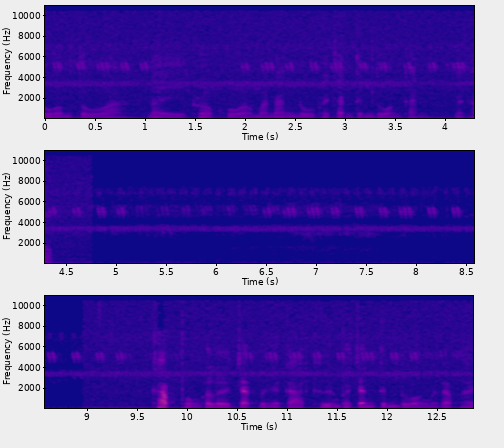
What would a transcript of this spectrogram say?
รวมตัวในครอบครัวมานั่งดูพระจันทร์เต็มดวงกันนะครับ ครับผมก็เลยจัดบรรยากาศคืนพระจันทร์เต็มดวงนะครับ ให้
